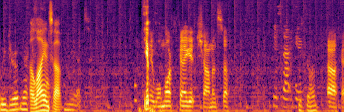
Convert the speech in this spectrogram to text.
Swede, you're up next. Alliance up. Yes. Hey, one more. Can I get shaman stuff? He's not here. He's gone. Oh, okay.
